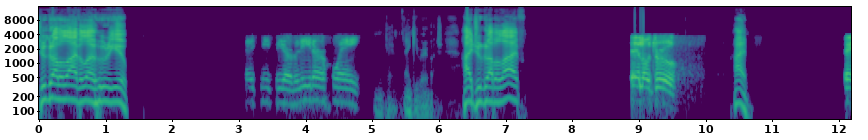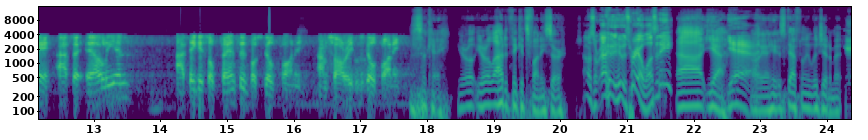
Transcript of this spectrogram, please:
Drew Garabo Live, hello. Who are you? Take me to your leader, Wait. Okay. Thank you very much. Hi, Drew Garabo Live. Hello, Drew. Hi. Hey, as an alien, I think it's offensive, but still funny. I'm sorry, it's still funny. It's okay. You're you're allowed to think it's funny, sir. That was a, he was real, wasn't he? Uh, yeah. Yeah. Oh yeah, he was definitely legitimate. Yeah.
